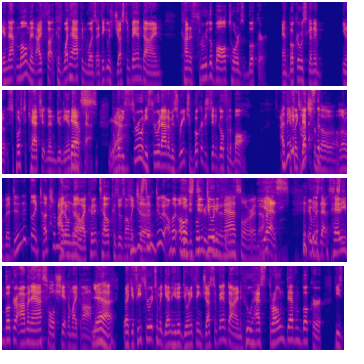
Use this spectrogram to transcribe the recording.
in that moment, I thought because what happened was I think it was Justin Van Duyne kind of threw the ball towards Booker, and Booker was going to, you know, supposed to catch it and then do the inbound yes. pass. But Yeah. when he threw it, he threw it out of his reach, and Booker just didn't go for the ball. I think it's it like, touched him the- though a little bit. Didn't it like touch him? I don't know. I couldn't tell because it was on he like just the, didn't do it. I'm like, oh, he just didn't do anything. An asshole right now. Yes. It was that petty Booker, I'm an asshole shit. And I'm like, oh man. Yeah, Like if he threw it to him again, he didn't do anything. Justin Van Duyne, who has thrown Devin Booker, he's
